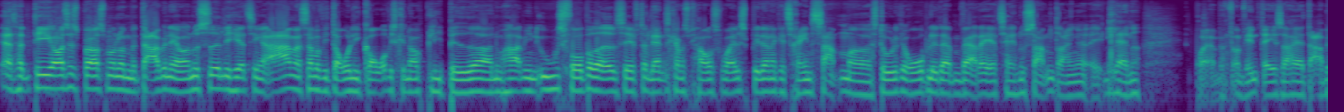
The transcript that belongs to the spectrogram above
altså, det er også et spørgsmål om derby og nu sidder jeg lige her og tænker, ah, men så var vi dårlige i går, og vi skal nok blive bedre, og nu har vi en uges forberedelse efter landskampspause, hvor alle spillerne kan træne sammen, og Ståle kan råbe lidt af dem hver dag, og tage nu sammen, drenge, et eller andet. Prøv at, om fem dage, så har jeg derby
